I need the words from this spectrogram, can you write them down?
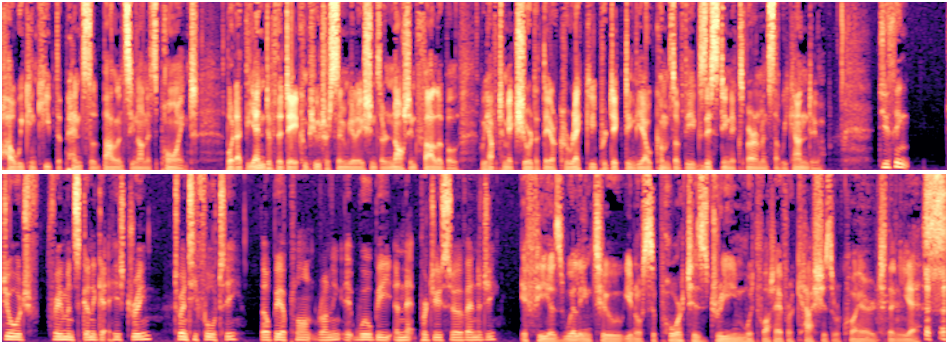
how we can keep the pencil balancing on its point. But at the end of the day, computer simulations are not infallible. We have to make sure that they are correctly predicting the outcomes of the existing experiments that we can do. Do you think George Freeman's going to get his dream? 2040, there'll be a plant running. It will be a net producer of energy if he is willing to, you know, support his dream with whatever cash is required, then yes.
